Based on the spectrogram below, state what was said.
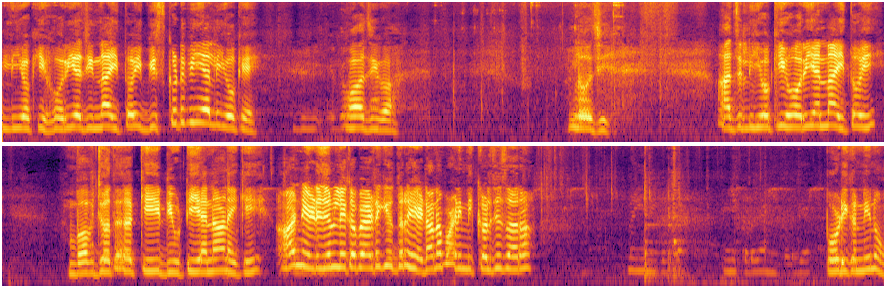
लियो की हो रही है जी नहाई धोई बिस्कुट भी है लियो के वाह जी वाह लो जी ਅੱਜ ਲਿਓ ਕੀ ਹੋ ਰਹੀ ਹੈ ਨਹਾਈ ਧੋਈ ਬਬਜੋਤ ਕੀ ਡਿਊਟੀ ਹੈ ਨਹਾਣੇ ਕੀ ਆ ਨੇੜੇ ਜਿਹਨੂੰ ਲੈ ਕੇ ਬੈਠ ਗਈ ਉਧਰ ਹੇਠਾਂ ਨਾ ਪਾਣੀ ਨਿਕਲ ਜੇ ਸਾਰਾ ਪੌੜੀ ਕੰਨੀ ਨੂੰ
